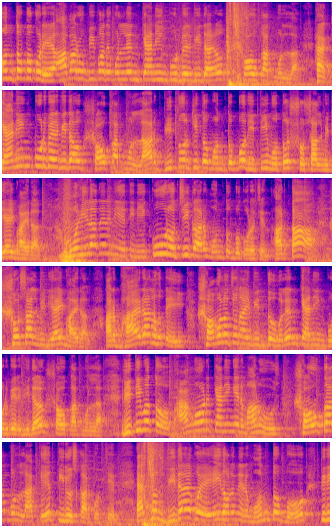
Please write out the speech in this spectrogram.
মন্তব্য করে আবারও বিপদে পড়লেন ক্যানিং পূর্বের বিধায়ক শওকাত মোল্লা। হ্যাঁ ক্যানিং পূর্বের বিধায়ক শওকাত মোল্লার বিতর্কিত মন্তব্য রীতিমতো সোশ্যাল মিডিয়ায় ভাইরাল। মহিলাদের নিয়ে তিনি কুরচিকার মন্তব্য করেছেন, আর তা সোশ্যাল মিডিয়ায় ভাইরাল। আর ভাইরাল হতেই সমালোচনায় বিদ্ধ হলেন ক্যানিং পূর্বের বিধায়ক শওকাত মোল্লা। রীতিমতো ভাঙড় ক্যানিংয়ের মানুষ শওকাত মোল্লাকে তিরস্কার করছেন। একজন বিধায়ক হয়ে এই ধরনের মন্তব্য তিনি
